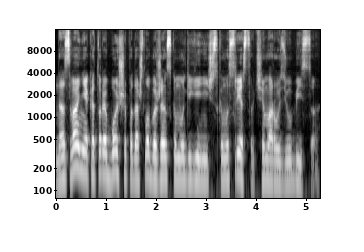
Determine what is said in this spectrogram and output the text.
Название, которое больше подошло бы женскому гигиеническому средству, чем орудию убийства.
